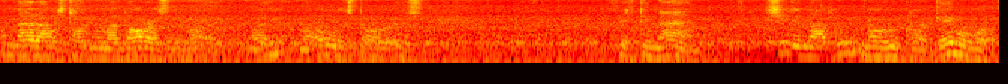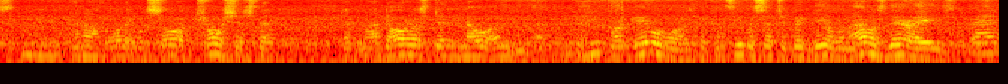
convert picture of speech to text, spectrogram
one night I was talking to my daughters and my, my, my oldest daughter is fifty-nine. She did not who, know who Clark Gable was. And I thought it was so atrocious that, that my daughters didn't know um, who Clark Gable was because he was such a big deal when I was their age. Right.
